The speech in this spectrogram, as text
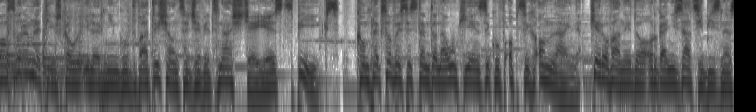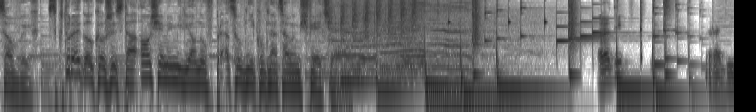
Sponsorem letniej szkoły e-learningu 2019 jest Speaks, kompleksowy system do nauki języków obcych online, kierowany do organizacji biznesowych, z którego korzysta 8 milionów pracowników na całym świecie. Ready? Ready.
